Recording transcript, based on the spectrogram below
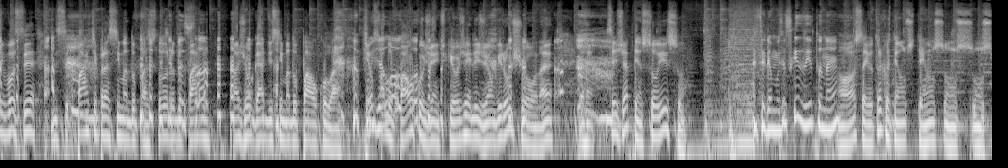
e você parte para cima do pastor ou do padre para jogar de cima do palco lá. Eu falo louco. palco, gente, que hoje a religião virou show, né? É, você já pensou isso? Seria muito esquisito, né? Nossa, e outra coisa, tem uns, tem uns, uns, uns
